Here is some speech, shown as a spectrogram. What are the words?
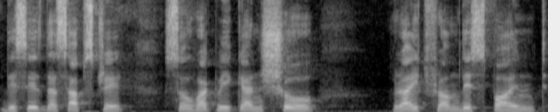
this is the substrate. So, what we can show right from this point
